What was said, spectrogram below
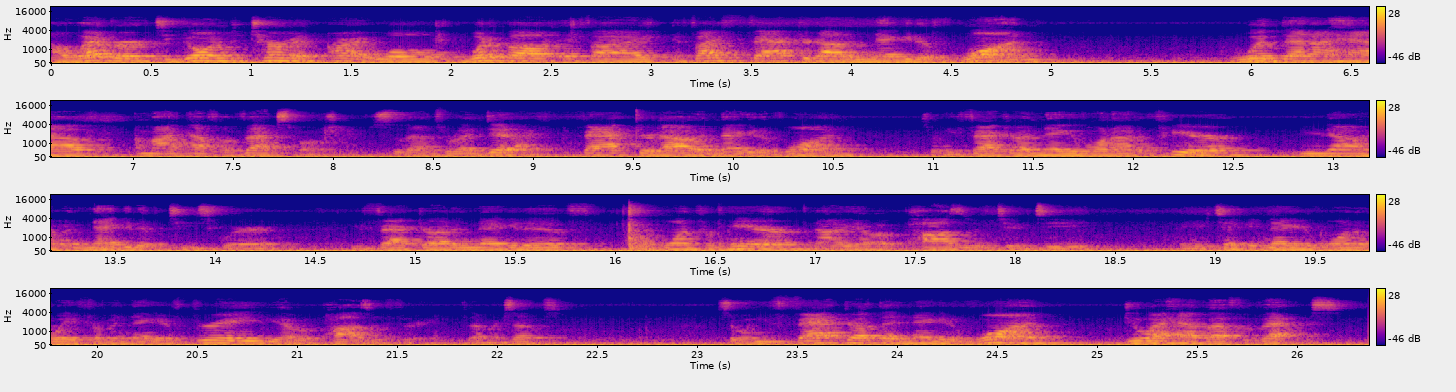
However, to go and determine, all right, well, what about if I if I factored out a negative one, would then I have my f of x function? So that's what I did. I factored out a negative one. So when you factor out a negative one out of here, you now have a negative t squared. You factor out a negative one from here, now you have a positive two t. And you take a negative one away from a negative three, you have a positive three. Does that make sense? So when you factor out that negative one, do I have f of x?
